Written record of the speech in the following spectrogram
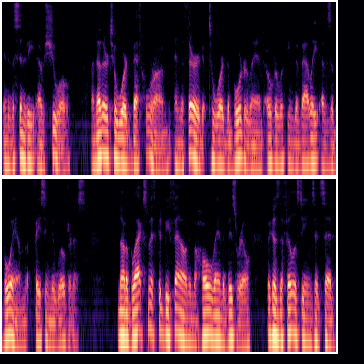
in the vicinity of Shual, another toward Beth Horon, and the third toward the borderland overlooking the valley of Zeboim facing the wilderness. Not a blacksmith could be found in the whole land of Israel, because the Philistines had said,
